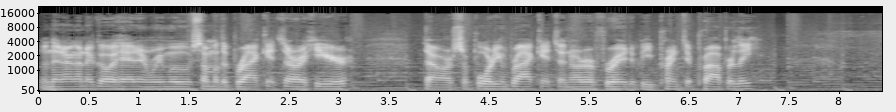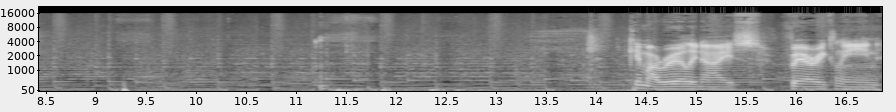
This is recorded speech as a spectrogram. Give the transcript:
And then I'm going to go ahead and remove some of the brackets that are here that are supporting brackets in order for it to be printed properly. Came out really nice, very clean.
